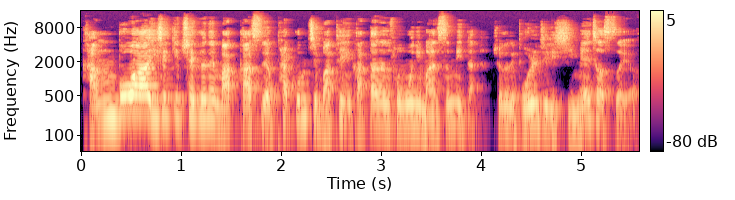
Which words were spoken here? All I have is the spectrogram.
감보아 이 새끼 최근에 막 갔어요. 팔꿈치 마탱이 갔다는 소문이 많습니다. 최근에 볼질이 심해졌어요.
